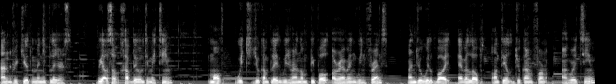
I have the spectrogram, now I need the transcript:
and recruit many players. We also have the Ultimate Team mode which you can play with random people or even with friends and you will buy envelopes until you can form a great team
